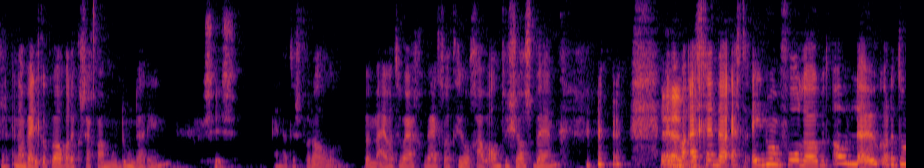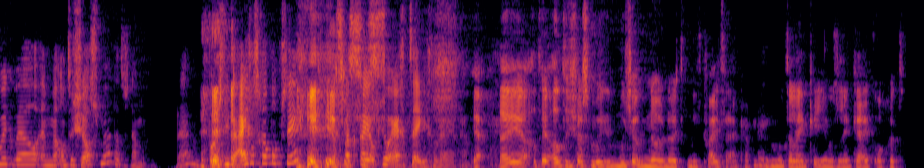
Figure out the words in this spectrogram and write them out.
Ja. En dan weet ik ook wel wat ik zeg maar moet doen daarin. Precies. En dat is vooral bij mij wat heel erg werkt, dat ik heel gauw enthousiast ben. Ja, en dan mijn agenda echt enorm vol loopt met, oh leuk, oh dat doe ik wel. En mijn enthousiasme, dat is namelijk hè, een positieve eigenschap op zich. ja, Maar dat kan je ook heel erg tegenwerken. Ja, nee, enth- enthousiasme moet je, moet je ook no- nooit niet kwijtraken. Nee. Je, moet alleen, je moet alleen kijken of het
